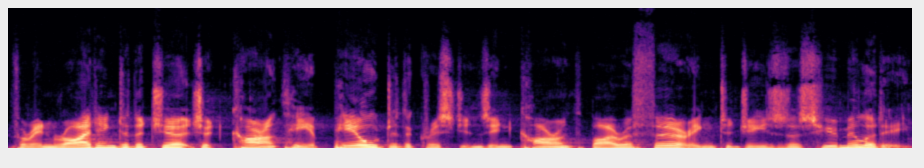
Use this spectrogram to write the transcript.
For in writing to the church at Corinth, he appealed to the Christians in Corinth by referring to Jesus' humility.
